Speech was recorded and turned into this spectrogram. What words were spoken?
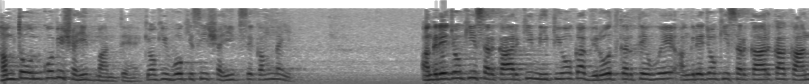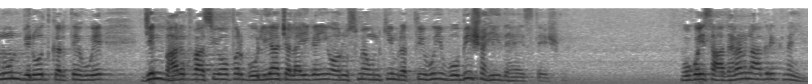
हम तो उनको भी शहीद मानते हैं, क्योंकि वो किसी शहीद से कम नहीं। अंग्रेज़ों की सरकार की नीतियों का विरोध करते हुए, अंग्रेज़ों की सरकार का कानून विरोध करते हुए जिन भारतवासियों पर गोलियाँ चलाई गई और उसमें उनकी मृत्यु हुई, वो भी शहीद हैं इस देश में। वो कोई साधारण नागरिक नहीं है।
